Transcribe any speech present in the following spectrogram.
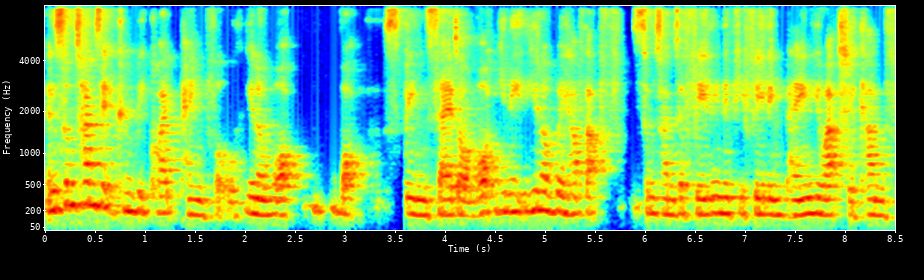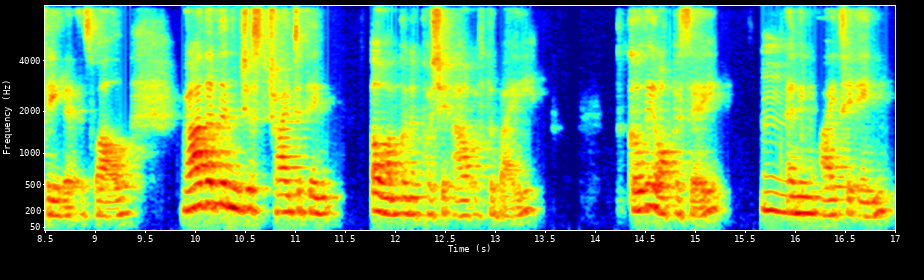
And sometimes it can be quite painful, you know, what what's being said or what you need. You know, we have that sometimes a feeling. If you're feeling pain, you actually can feel it as well. Rather than just try to think, oh, I'm going to push it out of the way, go the opposite mm. and invite it in.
